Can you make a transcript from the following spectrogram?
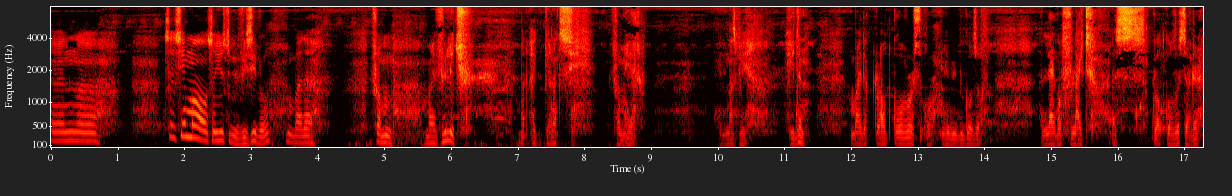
and uh, Tsushima also used to be visible but uh, from my village but I cannot see from here. It must be hidden by the cloud covers or maybe because of lack of light as cloud covers are there.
